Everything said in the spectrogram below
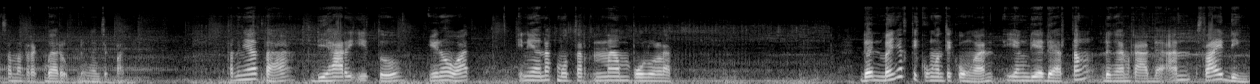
sama track baru dengan cepat. Ternyata di hari itu, you know what? Ini anak muter 60 lap. Dan banyak tikungan-tikungan yang dia datang dengan keadaan sliding.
